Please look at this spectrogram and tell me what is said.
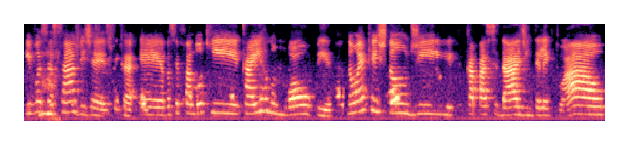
E você sabe, Jéssica, é, você falou que cair num golpe não é questão de capacidade intelectual,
